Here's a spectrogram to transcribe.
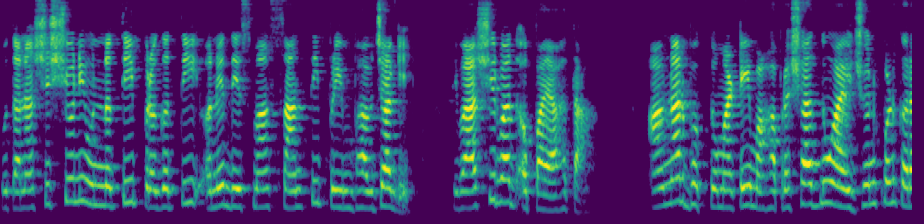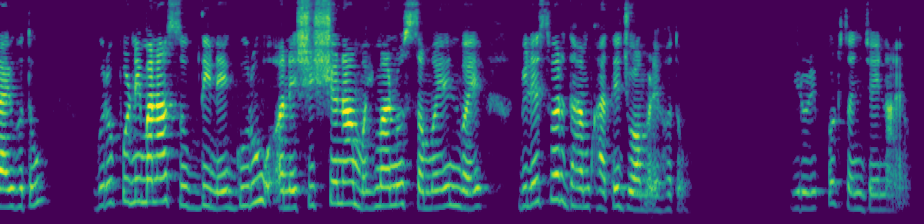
પોતાના શિષ્યોની ઉન્નતિ, પ્રગતિ અને દેશમાં શાંતિ, પ્રેમ, ભાવ જાગે તેવા આશીર્વાદ અપાયા હતા. આવનાર ભક્તો માટે મહાપ્રસાદનું આયોજન પણ કરાયું હતું. ગુરુ પૂર્ણિમાના શુભ દિને ગુરુ અને શિષ્યના મહિમાનો સમન્વય બિલેશ્વર ધામ ખાતે જોવા મળ્યો હતો. Bureau report, Sanjay Nayak.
